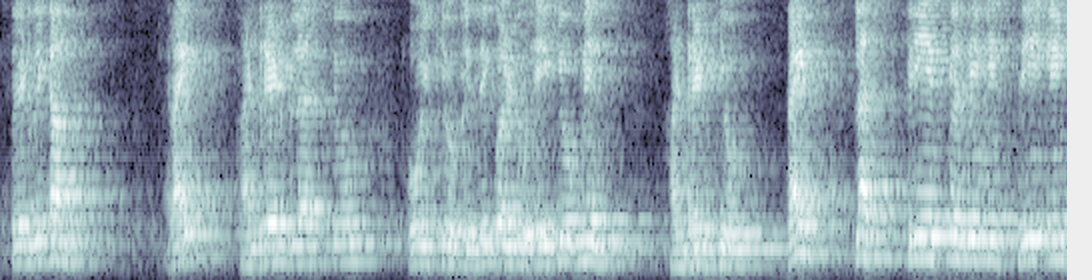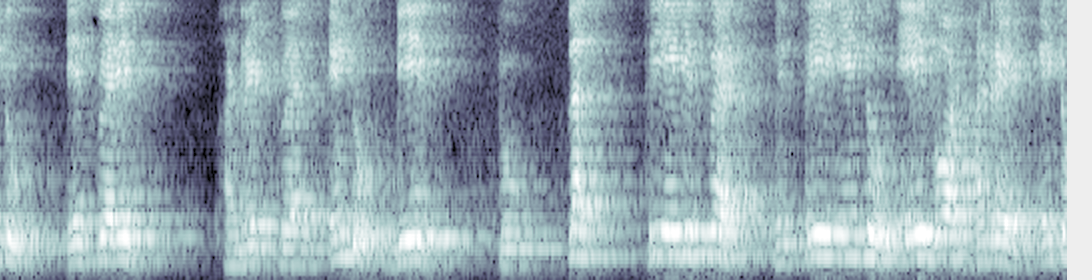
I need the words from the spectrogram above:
So it becomes, right? 100 plus 2 whole cube is equal to a cube means 100 cube, right? Plus 3a square b means 3 into a square is 100 square into b is 2 plus 3ab square means 3 into a is what? 100 into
